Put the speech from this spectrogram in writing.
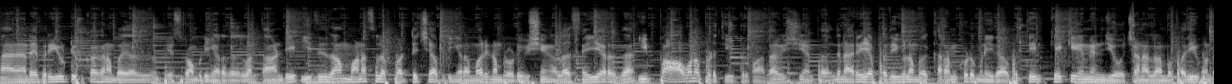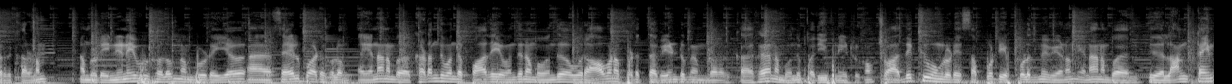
நிறைய பேர் யூடியூப்காக நம்ம எதுவும் பேசுகிறோம் அப்படிங்கிறதெல்லாம் தாண்டி இதுதான் மனசில் பட்டுச்சு அப்படிங்கிற மாதிரி நம்மளோட விஷயங்களை செய்யறத இப்போ ஆவணப்படுத்திட்டு இருக்கோம். அதான் விஷயம். இப்போ வந்து நிறைய பதிவு நம்ம கரம் கொடுமனிதா பற்றி கேகேஎம் என்ஜிஓ சேனலில் நம்ம பதிவு பண்ணுறதுக்கு காரணம் நம்மளுடைய நினைவுகளும் நம்மளுடைய செயல்பாடுகளும் ஏன்னா நம்ம கடந்து வந்த பாதையை வந்து நம்ம வந்து ஒரு ஆவணப்படுத்த வேண்டும் என்பதற்காக நம்ம வந்து பதிவு பண்ணிட்டு இருக்கோம். ஸோ அதுக்கு உங்களுடைய சப்போர்ட் எப்பொழுதுமே வேணும். ஏன்னா நம்ம இது லாங் டைம்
